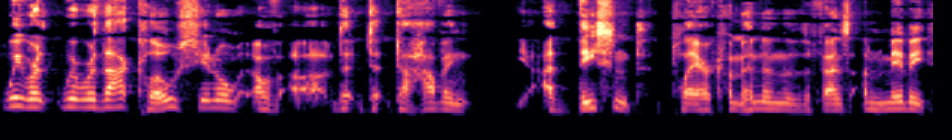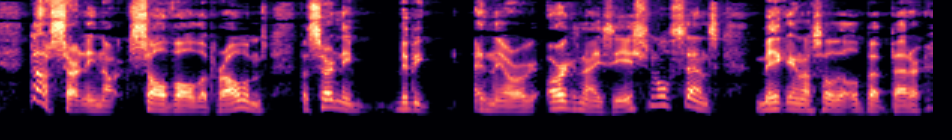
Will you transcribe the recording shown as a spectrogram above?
we were we were that close. You know of uh, to, to having a decent player come in in the defense and maybe not certainly not solve all the problems, but certainly maybe in the organizational sense making us a little bit better.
